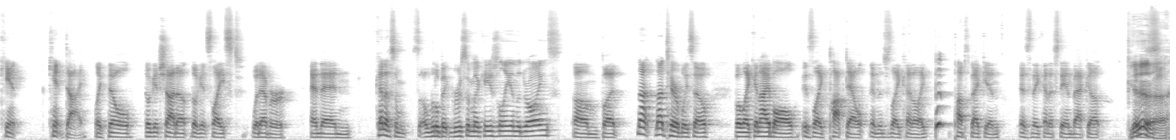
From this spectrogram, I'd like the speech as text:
can't can't die. Like they'll they'll get shot up, they'll get sliced, whatever, and then kind of some a little bit gruesome occasionally in the drawings, um, but not not terribly so. But like an eyeball is like popped out and it's just like kind of like boop, pops back in as they kind of stand back up. Good.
